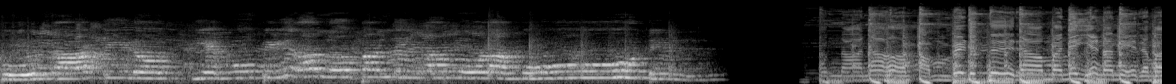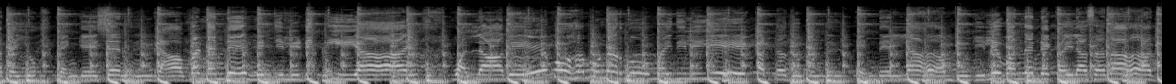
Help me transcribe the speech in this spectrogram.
പൂങ്കാട്ടിലോ എങ്ങു പിറന്നു പള്ളിങ്ങ മുളം കൂട്ടിൽ ഒന്നാനാം അമ്പെടുത്ത് രാമനയണ നേരമതയും ലങ്കേശൻ രാവണന്റെ നെഞ്ചിലിടുക്കിയായി. വല്ലാതെ മോഹമുണർന്നു മൈഥിലിയെ കട്ടതുകൊണ്ട്. എന്തെല്ലാം മുകിൽ വന്നെന്റെ കൈലാസനാഥ.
